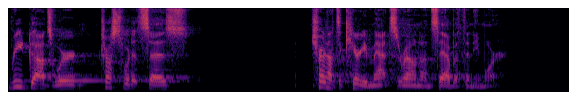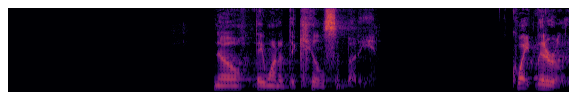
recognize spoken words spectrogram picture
Read God's word, trust what it says, Try not to carry mats around on Sabbath anymore. No, they wanted to kill somebody. Quite literally,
